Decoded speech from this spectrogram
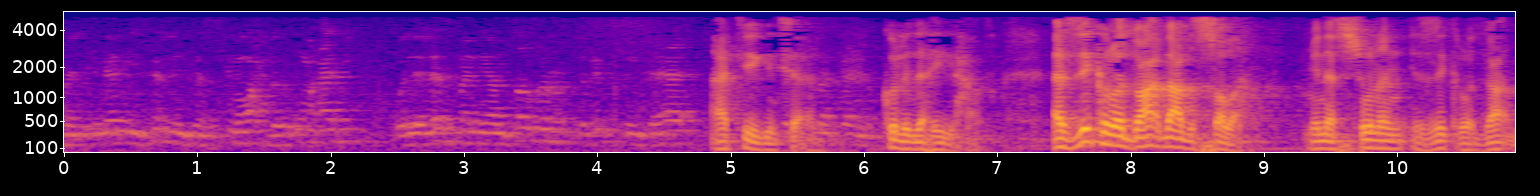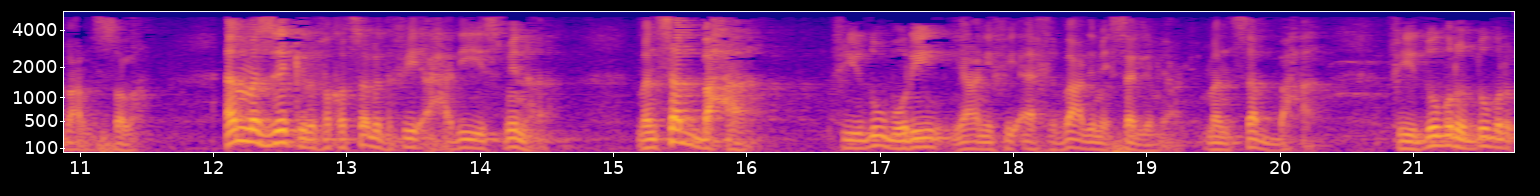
ما الامام يسلم تسليمه واحدة ويقوم عادي ولا لازم أن ينتظر لغايه انتهاء هتيجي إن شاء الله. كل ده هي حاضر. الذكر والدعاء بعد الصلاة. من السنن الذكر والدعاء بعد الصلاة. أما الذكر فقد ثبت فيه أحاديث منها. من سبح في دبري يعني في آخر بعد ما يسلم يعني. من سبح في دبر الدبر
